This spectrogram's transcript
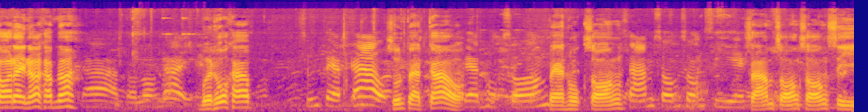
ต่อได้เนาะครับเนาะจ้าต่อรองได้ เบอร์โทรครับ ศูนย์แปดเก้าศูนย์แปดเก้าแปดหกสองแปดหกสองสามสองสองสี่สามสองสองสี่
